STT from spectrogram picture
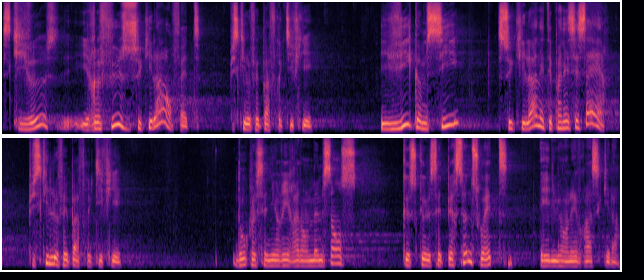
Ce qu'il veut, il refuse ce qu'il a en fait, puisqu'il ne le fait pas fructifier. Il vit comme si ce qu'il a n'était pas nécessaire puisqu'il ne le fait pas fructifier. Donc le Seigneur ira dans le même sens que ce que cette personne souhaite et il lui enlèvera ce qu'il a.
